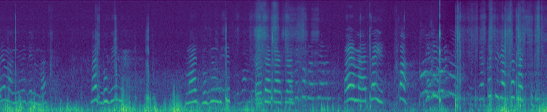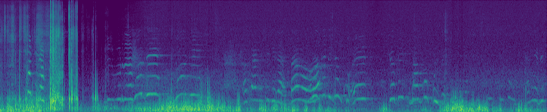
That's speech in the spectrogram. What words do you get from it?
benim anneme derim ben. Mert bugün, Mert bugün bir şey... Evet arkadaşlar. Mert hayır. Bak. Ya kaçacaksa kaçsın. Kaçacaksa. Biz burada. Hadi. Hadi. Bak annesi gider. Ben valla. Burada bizim e, köpek lavuk kuydu. Anne biz.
